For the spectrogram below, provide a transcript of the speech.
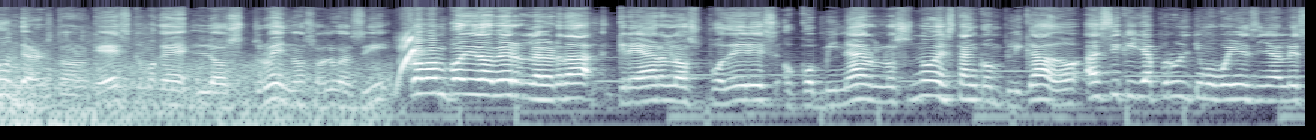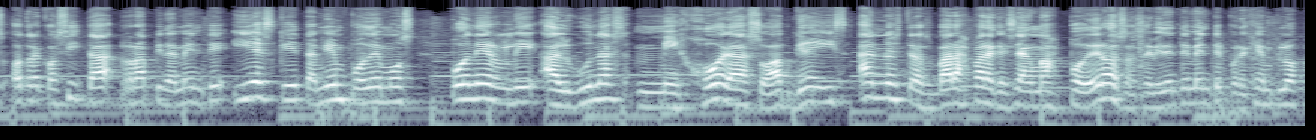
Thunderstorm, que es como que los truenos o algo así. Como han podido ver, la verdad, crear los poderes o combinarlos no es tan complicado. Así que ya por último voy a enseñarles otra cosita rápidamente. Y es que también podemos ponerle algunas mejoras o upgrades a nuestras varas para que sean más poderosas. Evidentemente, por ejemplo,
